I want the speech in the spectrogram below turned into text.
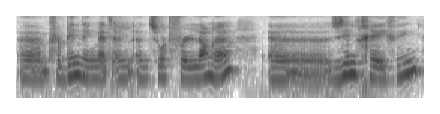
ehm, verbinding met een, een soort verlangen, eh, zingeving,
